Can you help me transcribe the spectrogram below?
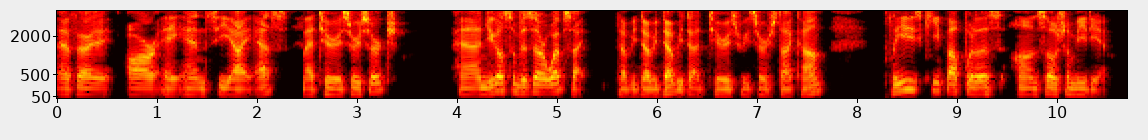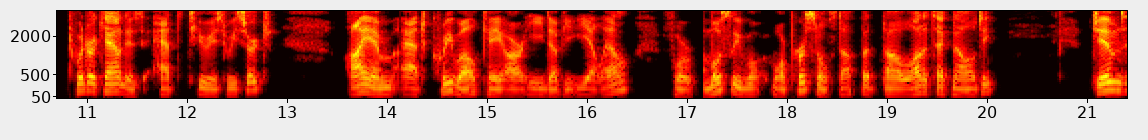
F A R A N C I S, at Tirias Research. And you can also visit our website, www.tiriasresearch.com. Please keep up with us on social media. Twitter account is at Tirias Research. I am at Krewell, K R E W E L L, for mostly more, more, personal stuff, but a lot of technology. Jim's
